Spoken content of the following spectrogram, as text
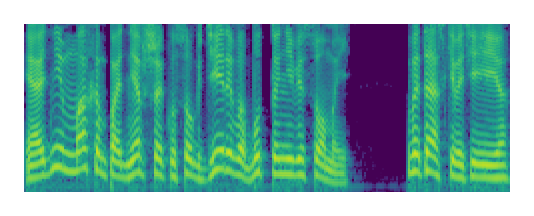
и одним махом поднявшая кусок дерева, будто невесомый. «Вытаскивайте ее!»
